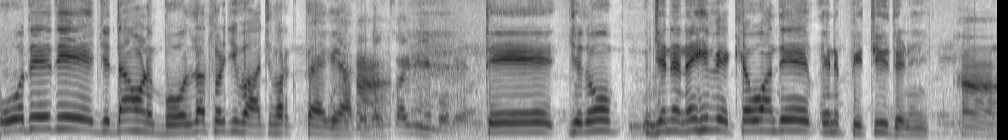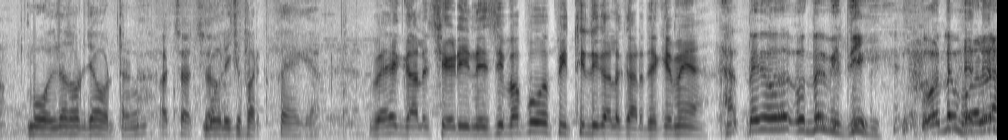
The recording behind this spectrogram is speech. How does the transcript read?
ਉਹਦੇ ਤੇ ਜਿੱਦਾਂ ਹੁਣ ਬੋਲਦਾ ਥੋੜੀ ਜਿਹੀ ਆਵਾਜ਼ 'ਚ ਫ਼ਰਕ ਪੈ ਗਿਆ। ਤੇ ਜਦੋਂ ਜਿਹਨੇ ਨਹੀਂ ਵੇਖਿਆ ਉਹ ਆਂਦੇ ਇਹਨੇ ਪੀਤੀ ਦੇਣੀ। ਹਾਂ। ਬੋਲਦਾ ਥੋੜਾ ਜਿਹਾ ਹੋਰ ਅੱਛਾ, ਅੱਛਾ। ਬੋਲੀ 'ਚ ਫ਼ਰਕ ਪੈ ਗਿਆ। ਵੈਸੇ ਗੱਲ ਛੇੜੀ ਨਹੀਂ ਸੀ ਬਾਪੂ ਉਹ ਪੀਤੀ ਦੀ ਗੱਲ ਕਰਦੇ ਕਿਵੇਂ ਆ? ਪਹਿਲੇ ਉਧਰ ਬੀਤੀ ਉਧਰ ਬੋਲਣਾ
